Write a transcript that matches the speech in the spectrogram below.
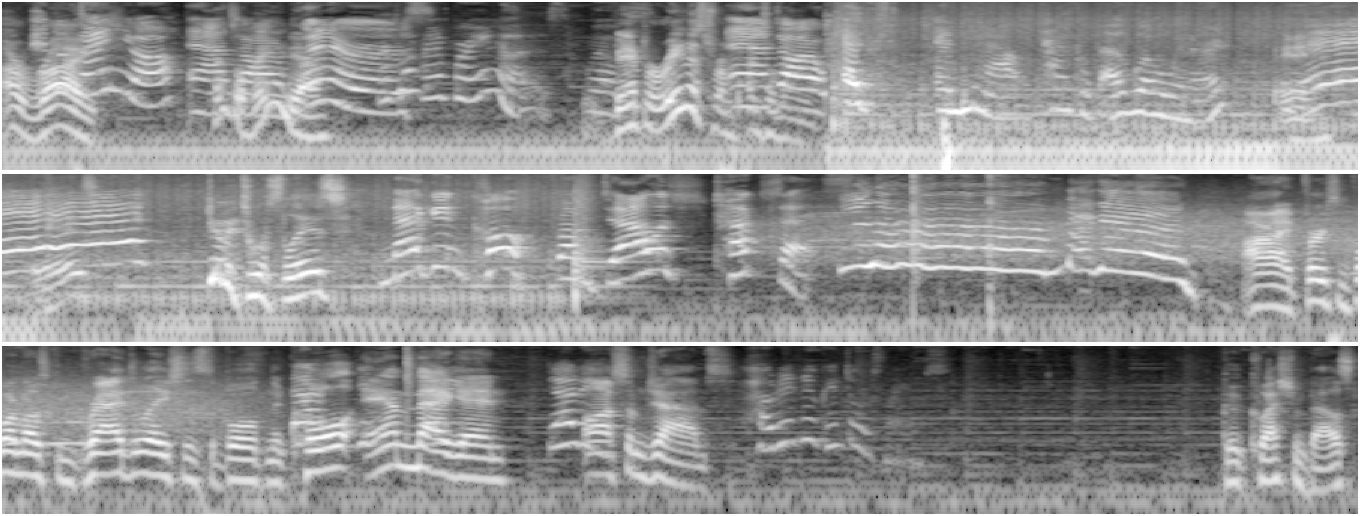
All right. Pennsylvania. And Pennsylvania. our winners Vampirinas. Vampirina's from and Pennsylvania. our And, and now, time for the little winner. And Liz, give it to us, Liz. Megan from Dallas, Texas. Yeah, Megan. All right, first and foremost, congratulations to both Nicole and Megan. Daddy, Awesome jobs. how did you get those names? Good question, Bells.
